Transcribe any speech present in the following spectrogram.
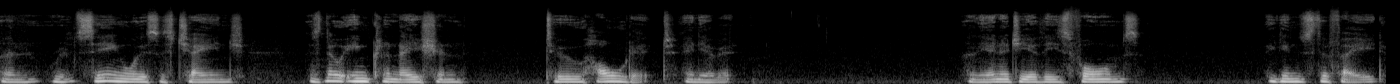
And seeing all this as change, there's no inclination to hold it, any of it. And the energy of these forms begins to fade.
